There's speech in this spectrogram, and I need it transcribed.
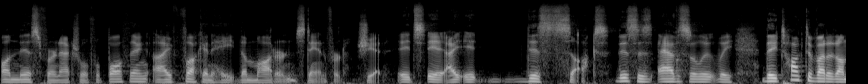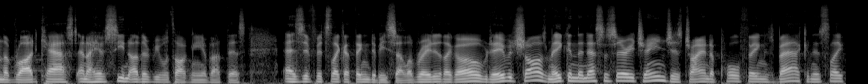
on this for an actual football thing, I fucking hate the modern Stanford shit. It's it. I it. This sucks. This is absolutely. They talked about it on the broadcast, and I have seen other people talking about this as if it's like a thing to be celebrated. Like, oh, David Shaw's making the necessary changes, trying to pull things back, and it's like,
